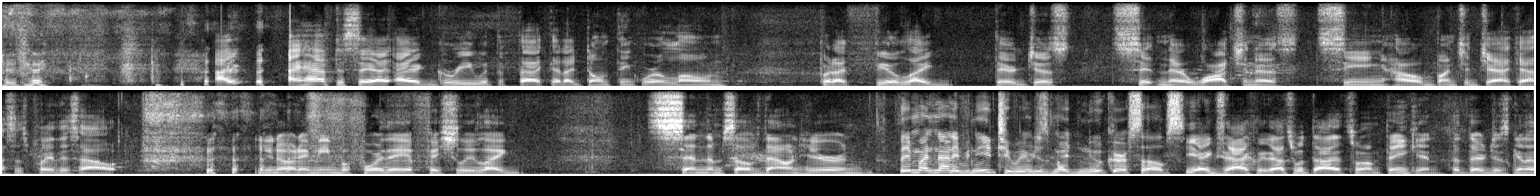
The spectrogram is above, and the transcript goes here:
I I have to say I, I agree with the fact that I don't think we're alone, but I feel like they're just sitting there watching us, seeing how a bunch of jackasses play this out. you know what I mean? Before they officially like send themselves down here and They might not even need to. We just might nuke ourselves. Yeah, exactly. That's what that's what I'm thinking. That they're just gonna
